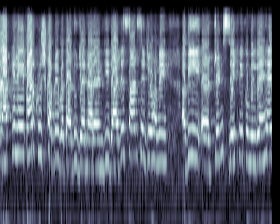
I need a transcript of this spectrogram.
और आपके लिए एक और खुशखबरी बता दूँ जय नारायण जी। राजस्थान से जो हमें अभी ट्रेंड्स देखने को मिल रहे हैं,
